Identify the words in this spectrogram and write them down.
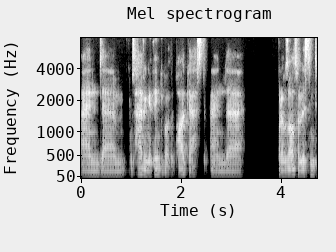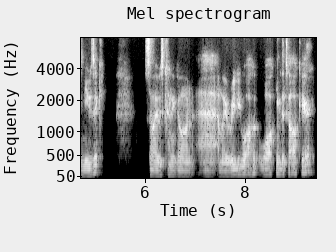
and um, was having a think about the podcast. And uh, but I was also listening to music. So I was kind of going, uh, am I really walk- walking the talk here?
